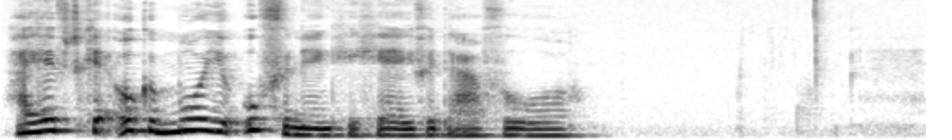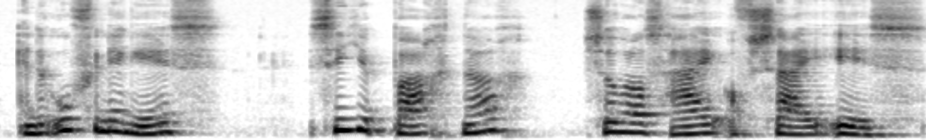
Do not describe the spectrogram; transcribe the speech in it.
Hij heeft ook een mooie oefening gegeven daarvoor. En de oefening is: zie je partner zoals hij of zij is.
